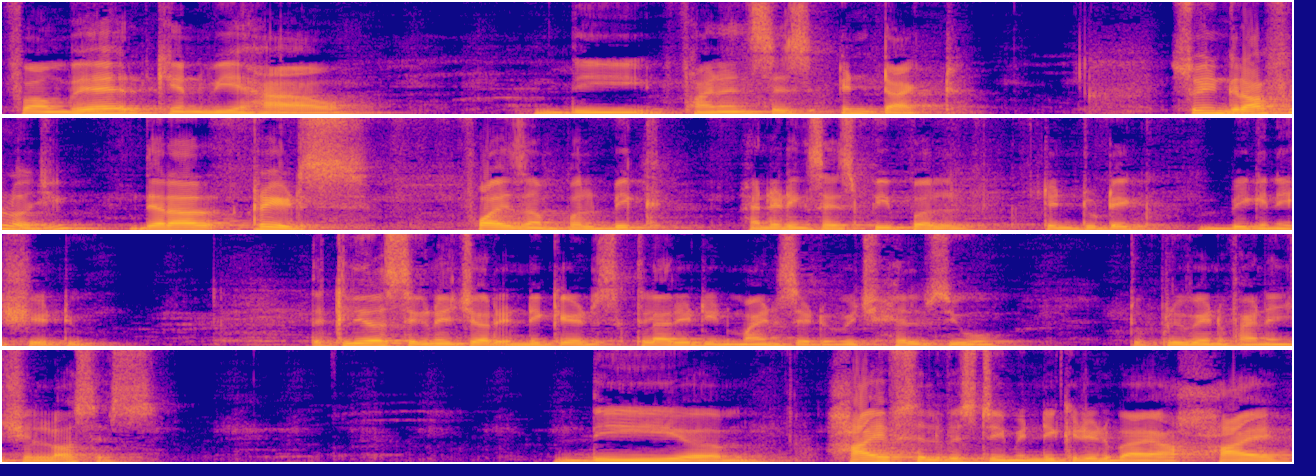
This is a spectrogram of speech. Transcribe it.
from where can we have the finances intact. So in graphology, there are traits. For example, big handwriting size people tend to take big initiative the clear signature indicates clarity in mindset, which helps you to prevent financial losses. The um, high self esteem, indicated by a high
